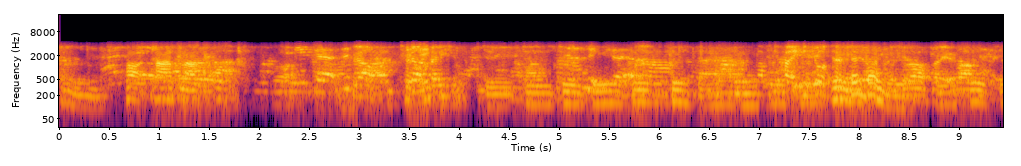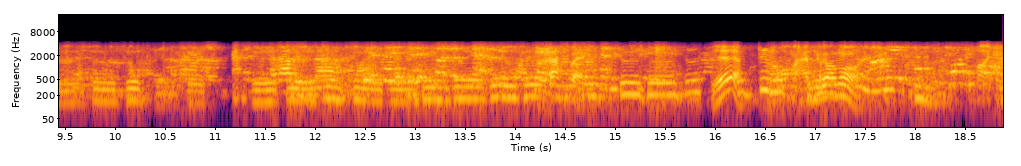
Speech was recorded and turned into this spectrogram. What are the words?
Hmm. Part-time way. Yeah. Have you got more? I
